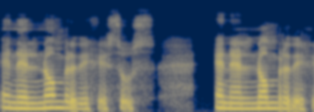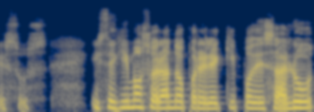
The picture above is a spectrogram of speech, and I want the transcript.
en el nombre de Jesús, en el nombre de Jesús. Y seguimos orando por el equipo de salud,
